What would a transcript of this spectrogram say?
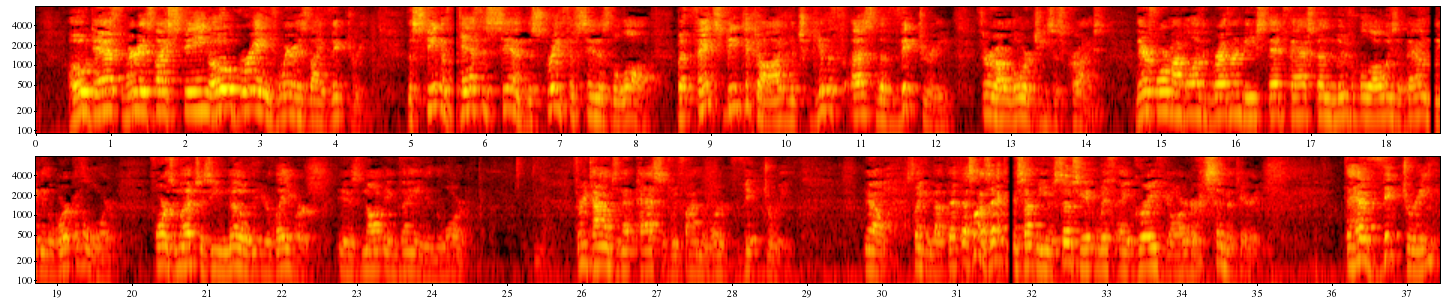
O death, where is thy sting? O grave, where is thy victory? The sting of death is sin, the strength of sin is the law. But thanks be to God, which giveth us the victory through our Lord Jesus Christ. Therefore, my beloved brethren, be steadfast, unmovable, always abounding in the work of the Lord, for as much as ye know that your labor is not in vain in the Lord. Three times in that passage we find the word victory. Now, I thinking about that. That's not exactly something you associate with a graveyard or a cemetery. To have victory,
